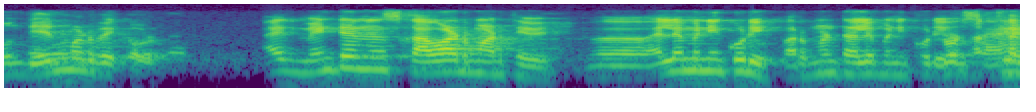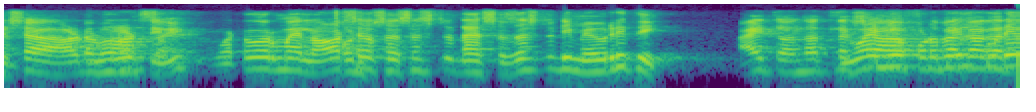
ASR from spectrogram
ಮುಂದೆ ಏನ್ ಮಾಡ್ಬೇಕು ಅವ್ಳು? ಆಯ್ತು ಮೇಂಟೆನೆನ್ಸ್ ಅವಾರ್ಡ್ ಮಾಡ್ತೀವಿ. ಅಲ್ಯೂಮಿನಿ ಕೊಡಿ ಪರ್ಮನೆಂಟ್ ಅಲ್ಯೂಮಿನಿ ಕೊಡಿ. ಒಂದ್ ಹತ್ತು ಲಕ್ಷ ಆರ್ಡರ್ ಮಾಡ್ತೀವಿ. ವಾಟ್ ಎವರ್ ಮೈ ಲಾಸ್ಟ್ have suggested I suggested him everything ಆಯ್ತು ಒಂದ್ ಹತ್ತು ಲಕ್ಷ ಕೊಡಬೇಕಾಗುತ್ತೆ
